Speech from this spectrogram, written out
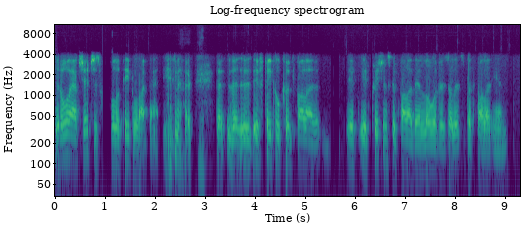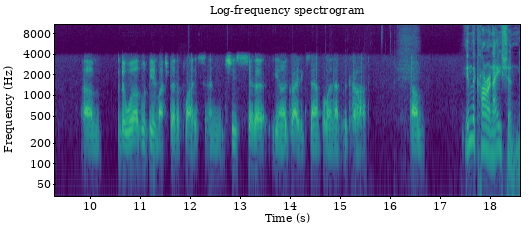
that all our churches were full of people like that. You know, that, that if people could follow, if, if Christians could follow their Lord as Elizabeth followed him, um, the world would be a much better place. And she's set a you know great example in that regard. Um, in the coronation,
